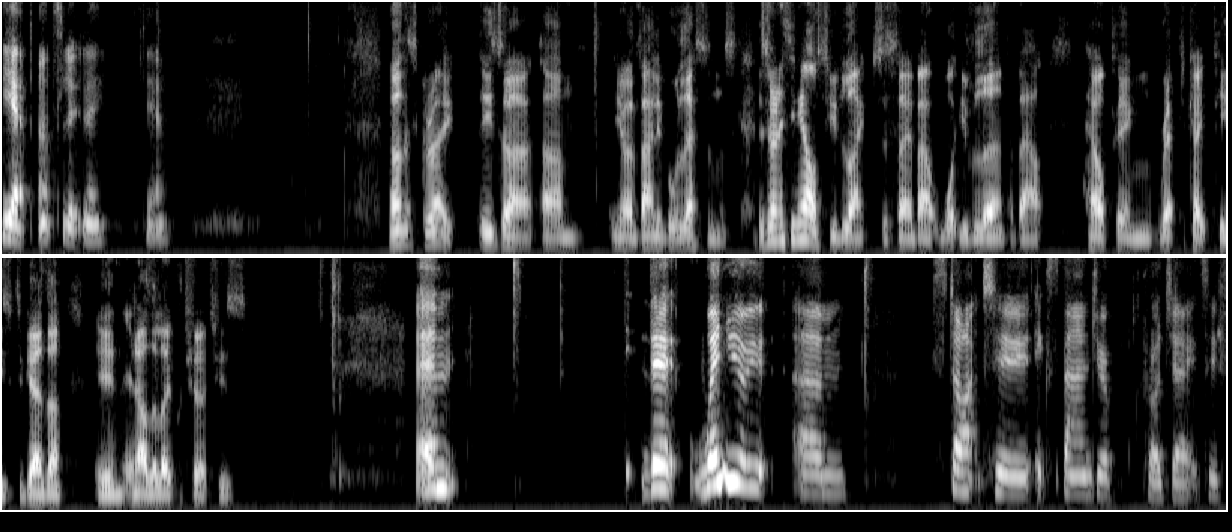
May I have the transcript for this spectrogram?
Yep, absolutely. Yeah. Oh, that's great. These are um, you know valuable lessons. Is there anything else you'd like to say about what you've learned about helping replicate piece together in, in other local churches? Um, the when you um, start to expand your project, if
